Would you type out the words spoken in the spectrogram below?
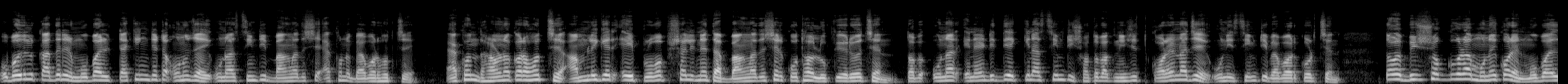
ওবায়দুল কাদেরের মোবাইল ট্র্যাকিং ডেটা অনুযায়ী ওনার সিমটি বাংলাদেশে এখনও ব্যবহার হচ্ছে। এখন ধারণা করা হচ্ছে আমলিগের এই প্রভাবশালী নেতা বাংলাদেশের কোথাও লুকিয়ে রয়েছেন, তবে ওনার এনআইডি দিয়ে কিনা সিমটি শতভাগ নিশ্চিত করে না যে উনি সিমটি ব্যবহার করছেন। তবে বিশেষজ্ঞরা মনে করেন মোবাইল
